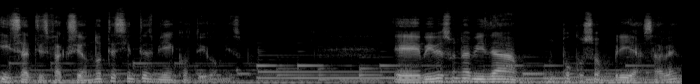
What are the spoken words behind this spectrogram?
insatisfacción, no te sientes bien contigo mismo. Eh, vives una vida un poco sombría, ¿saben?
